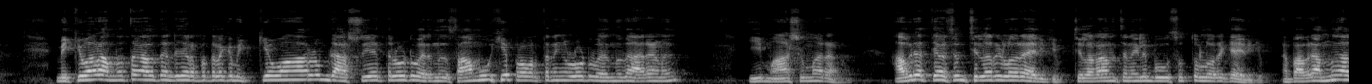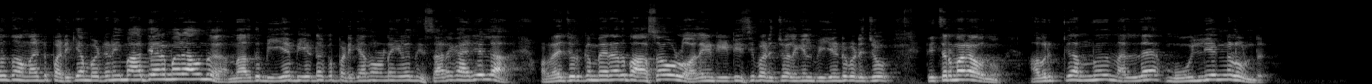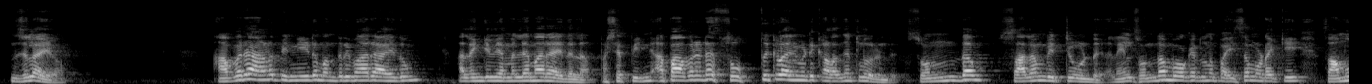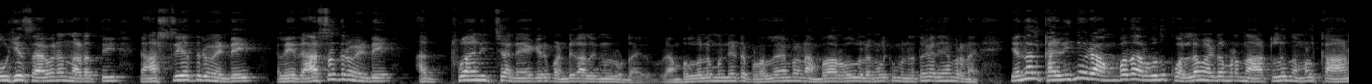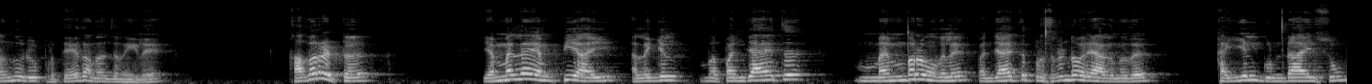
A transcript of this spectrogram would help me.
മിക്കവാറും അന്നത്തെ കാലത്ത് എന്റെ ചെറുപ്പത്തിലൊക്കെ മിക്കവാറും രാഷ്ട്രീയത്തിലോട്ട് വരുന്നത് സാമൂഹ്യ പ്രവർത്തനങ്ങളിലോട്ട് വരുന്നത് ആരാണ്? ഈ മാഷുമാരാണ്. അവർ അത്യാവശ്യം ചില്ലറുള്ളവരായിരിക്കും ചില്ലറാന്ന് വെച്ചിട്ടുണ്ടെങ്കിൽ ഭൂസ്വത്തുള്ളവരൊക്കെ ആയിരിക്കും. അപ്പോൾ അവർ അന്ന് കാലത്ത് നന്നായിട്ട് പഠിക്കാൻ പോയിട്ടാണ് ഈ മാധ്യാരന്മാരാവുന്നത് അന്ന് കാലത്ത് ബി എ ബി എഡ് ഒക്കെ പറഞ്ഞെങ്കിൽ നിസ്സാര കാര്യമല്ല. വളരെ ചുരുക്കം പേരെ അത് പാസ്സാവുള്ളൂ. അല്ലെങ്കിൽ ടി ടി സി പഠിച്ചു അല്ലെങ്കിൽ ബി എഡ് പഠിച്ചു ടീച്ചർമാരാവുന്നു. അവർക്ക് അന്ന് നല്ല മൂല്യങ്ങളുണ്ട്. മനസ്സിലായോ? അവരാണ് പിന്നീട് മന്ത്രിമാരായതും അല്ലെങ്കിൽ എം എൽ എമാരായതല്ല. പക്ഷെ പിന്നെ അപ്പോൾ അവരുടെ സ്വത്തുക്കൾ അതിന് വേണ്ടി കളഞ്ഞിട്ടുള്ളവരുണ്ട്. സ്വന്തം സ്ഥലം വിറ്റുകൊണ്ട് അല്ലെങ്കിൽ സ്വന്തം പോക്കറ്റിൽ നിന്ന് പൈസ മുടക്കി സാമൂഹ്യ സേവനം നടത്തി രാഷ്ട്രീയത്തിന് വേണ്ടി അല്ലെങ്കിൽ രാഷ്ട്രത്തിന് വേണ്ടി അധ്വാനിച്ച അനേകർ പണ്ട് കാലങ്ങളിലുണ്ടായിരുന്നു. ഒരു അമ്പത് കൊല്ലം മുന്നേറ്റ് ഇപ്പോഴല്ല ഞാൻ പറഞ്ഞത് അമ്പത് അറുപത് കൊല്ലങ്ങൾക്ക് മുന്നത്തെ കാര്യം ഞാൻ പറയണേ എന്നാൽ കഴിഞ്ഞ ഒരു അമ്പത് അറുപത് കൊല്ലമായിട്ട് നമ്മുടെ നാട്ടിൽ നമ്മൾ കാണുന്ന ഒരു പ്രത്യേകത എന്താണെന്ന് വെച്ചിട്ടുണ്ടെങ്കിൽ കവറിട്ട് M L A M P ആയി അല്ലെങ്കിൽ പഞ്ചായത്ത് മെമ്പർ മുതൽ പഞ്ചായത്ത് പ്രസിഡന്റ് വരെ ആകുന്നത് കയ്യിൽ ഗുണ്ടായുസും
